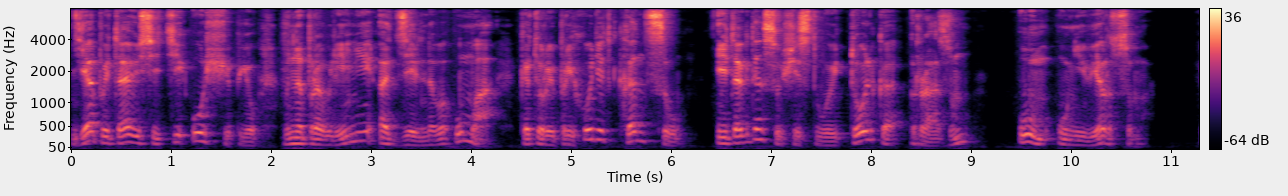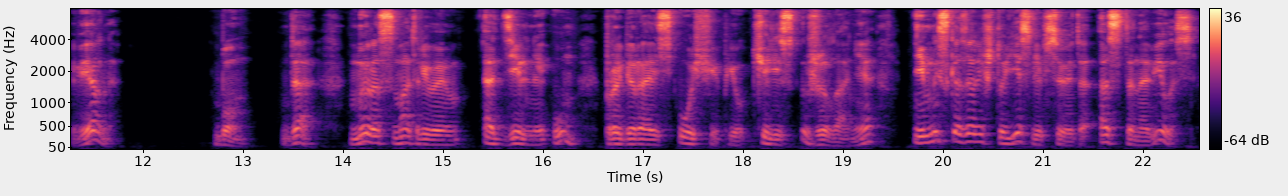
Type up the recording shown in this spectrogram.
Я пытаюсь идти ощупью в направлении отдельного ума, который приходит к концу, и тогда существует только разум, ум универсума. Верно? Бом. Да, мы рассматриваем отдельный ум, пробираясь ощупью через желание, и мы сказали, что если все это остановилось,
